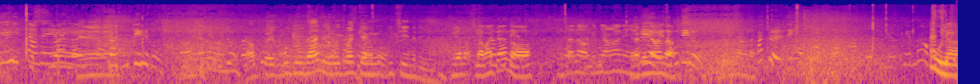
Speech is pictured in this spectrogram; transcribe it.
Dia hitam tadi. Hitam putih tu. Apa yang bujung sana bagi makan kucing tadi. Dah makan tu. Tak nak kenyang lah ni. Dah Ya, hitam putih tu. Patut dia tengok. Pula.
